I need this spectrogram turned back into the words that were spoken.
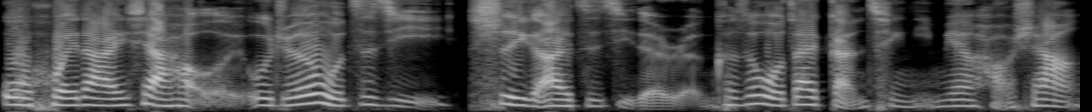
我回答一下好了，我觉得我自己是一个爱自己的人，可是我在感情里面好像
